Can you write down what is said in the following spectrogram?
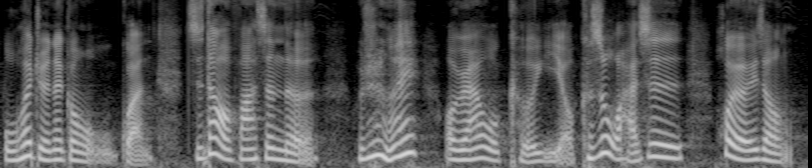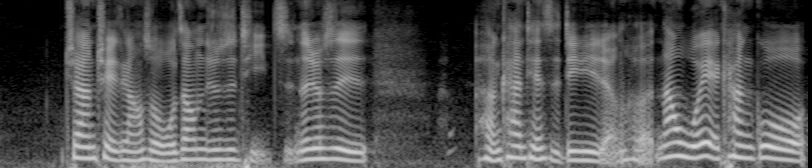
我会觉得那跟我无关。直到我发生的，我就想哎，哦，原来我可以哦，可是我还是会有一种，就像 Chase 刚刚说，我知道那就是体质，那就是。很看天时地利人和。那我也看过，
